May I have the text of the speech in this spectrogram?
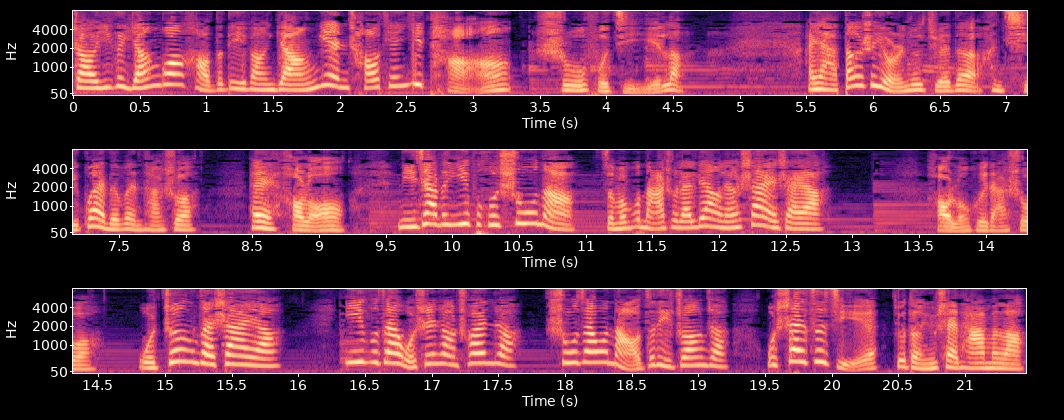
找一个阳光好的地方，仰面朝天一躺，舒服极了。哎呀，当时有人就觉得很奇怪的问他说：“哎，郝龙，你家的衣服和书呢？怎么不拿出来晾晾晒晒呀？”郝龙回答说：“我正在晒呀，衣服在我身上穿着，书在我脑子里装着，我晒自己就等于晒他们了。”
